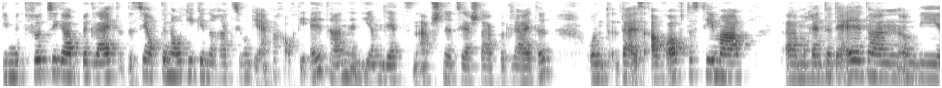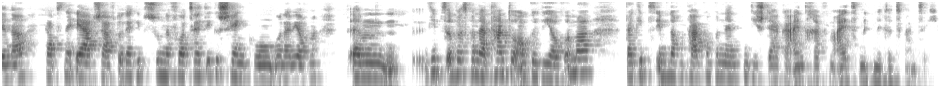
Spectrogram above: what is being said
Die mit 40er begleitet ist ja auch genau die Generation, die einfach auch die Eltern in ihrem letzten Abschnitt sehr stark begleitet. Und da ist auch oft das Thema ähm, Rente der Eltern irgendwie, ne? gab es eine Erbschaft oder gibt es schon eine vorzeitige Schenkung oder wie auch immer, ähm, gibt es irgendwas von der Tante, Onkel, wie auch immer da gibt es eben noch ein paar Komponenten, die stärker eintreffen als mit Mitte 20.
